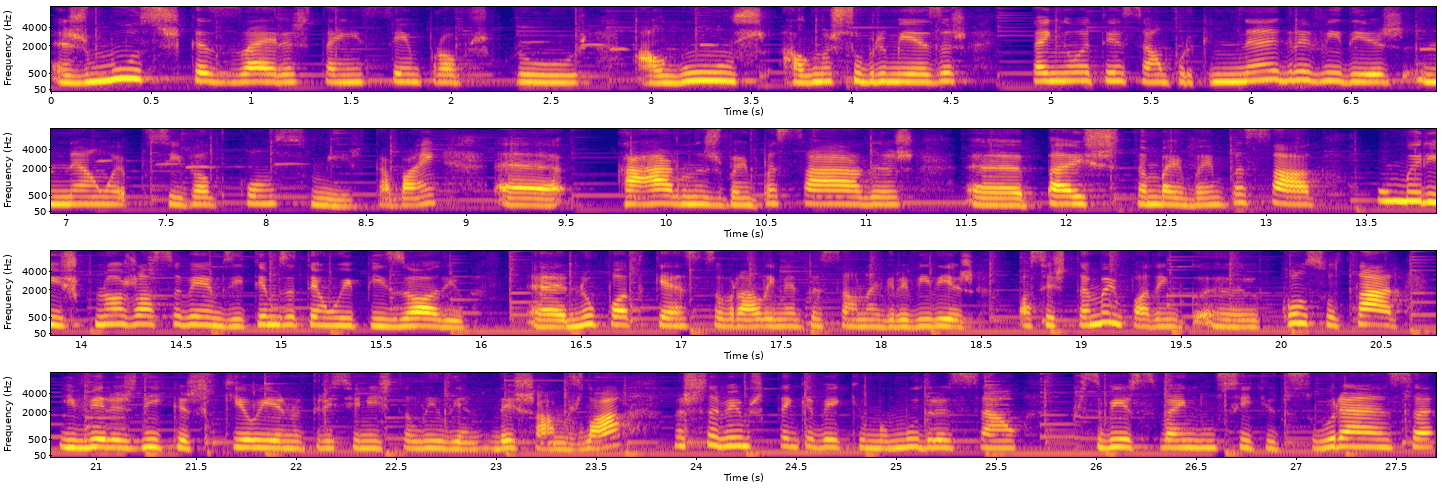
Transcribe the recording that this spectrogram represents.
as mousses caseiras têm sempre ovos crus, alguns, algumas sobremesas, tenham atenção porque na gravidez não é possível de consumir, está bem? Uh, carnes bem passadas, uh, peixe também bem passado. O marisco, nós já sabemos e temos até um episódio uh, no podcast sobre a alimentação na gravidez. Vocês também podem uh, consultar e ver as dicas que eu e a nutricionista Lilian deixámos lá, mas sabemos que tem que haver aqui uma moderação, perceber se vem de um sítio de segurança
